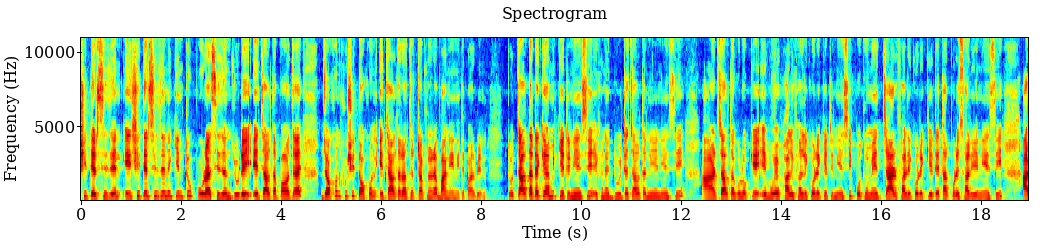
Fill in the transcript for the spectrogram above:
শীতের সিজন এই শীতের সিজনে কিন্তু পুরা সিজন জুড়েই এই চালটা পাওয়া যায়। যখন খুশি তখন এই চালতার আচারটা আপনারা বানিয়ে নিতে পারবেন। তো চালতাটাকে আমি কেটে নিয়েছি, এখানে দুইটা চালতা নিয়ে নিয়েছি, আর চালতাগুলোকে এভাবে ফালি ফালি করে কেটে নিয়েছি, প্রথমে চার ফালি করে কেটে তারপরে সারিয়ে নিয়েছি, আর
